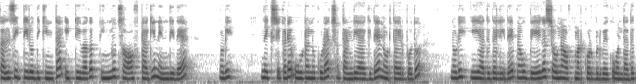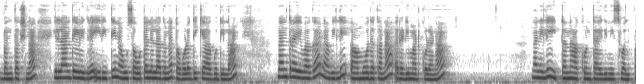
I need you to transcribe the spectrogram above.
ಕಲಸಿಟ್ಟಿರೋದಕ್ಕಿಂತ ಹಿಟ್ಟು ಇವಾಗ ಇನ್ನೂ ಸಾಫ್ಟಾಗಿ ನೆಂದಿದೆ. ನೋಡಿ. ನೆಕ್ಸ್ಟ್ ಈ ಕಡೆ ಊಟನೂ ಕೂಡ ಥಂಡಿಯಾಗಿದೆ ನೋಡ್ತಾ ಇರ್ಬೋದು. ನೋಡಿ, ಈ ಹದದಲ್ಲಿ ಇದೆ. ನಾವು ಬೇಗ ಸ್ಟವ್ನ ಆಫ್ ಮಾಡ್ಕೊಳ್ಬಿಡ್ಬೇಕು ಒಂದು ಅದಕ್ಕೆ ಬಂದ ತಕ್ಷಣ. ಇಲ್ಲ ಅಂತ ಹೇಳಿದರೆ ಈ ರೀತಿ ನಾವು ಸೌಟಲ್ಲೆಲ್ಲ ಅದನ್ನು ತೊಗೊಳೋದಕ್ಕೆ ಆಗೋದಿಲ್ಲ. ನಂತರ ಇವಾಗ ನಾವಿಲ್ಲಿ ಮೋದಕನ ರೆಡಿ ಮಾಡ್ಕೊಳ್ಳೋಣ. ನಾನಿಲ್ಲಿ ಹಿಟ್ಟನ್ನು ಹಾಕ್ಕೊತಾ ಇದ್ದೀನಿ ಸ್ವಲ್ಪ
